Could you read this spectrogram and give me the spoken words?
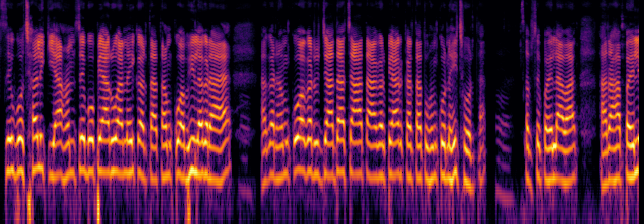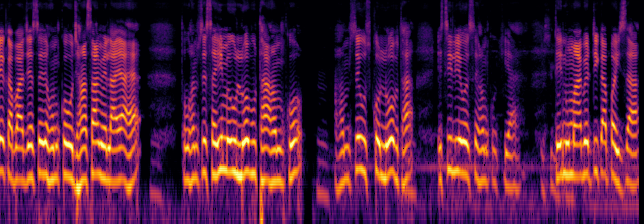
से वो छल किया हमसे वो प्यार हुआ नहीं करता था हमको अभी लग रहा है। अगर हमको अगर ज़्यादा चाहता अगर प्यार करता तो हमको नहीं छोड़ता। हाँ, सबसे पहला बात और रहा पहले का बात जैसे हमको झांसा में लाया है तो हमसे सही में वो लोभ था हमको। हम्म, हमसे उसको लोभ था इसीलिए वैसे हमको किया है। तीनों माँ बेटी का पैसा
